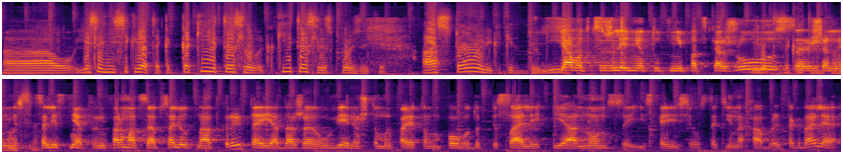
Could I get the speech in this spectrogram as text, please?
А, если не секрет, а какие Теслы, какие Теслы используете? А100 или какие-то другие? Я вот, к сожалению, тут не подскажу, совершенно информация. не специалист. Нет, информация абсолютно открытая, я даже уверен, что мы по этому поводу писали и анонсы, и, скорее всего, статьи на Хабры и так далее.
